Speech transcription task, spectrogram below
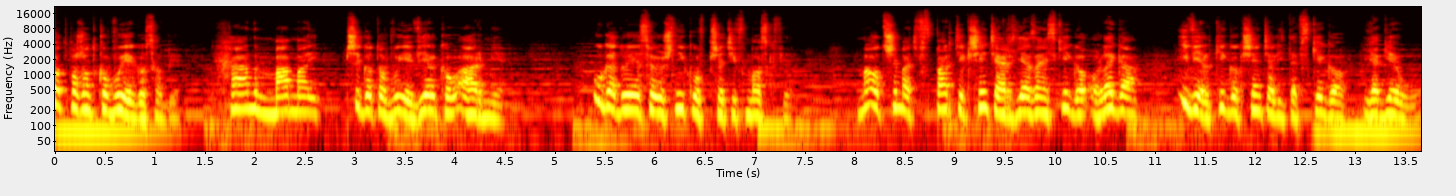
Podporządkowuje go sobie. Han Mamaj przygotowuje wielką armię. Ugaduje sojuszników przeciw Moskwie. Ma otrzymać wsparcie księcia rjazańskiego Olega i wielkiego księcia litewskiego Jagiełły.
